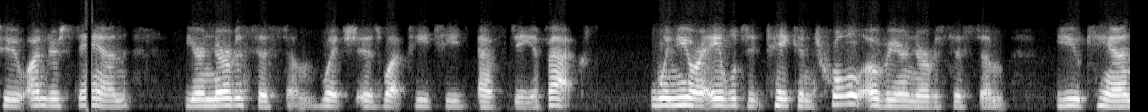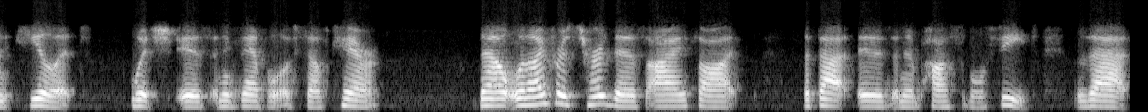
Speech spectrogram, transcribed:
to understand your nervous system, which is what PTSD affects. When you are able to take control over your nervous system, you can heal it, which is an example of self care. Now, when I first heard this, I thought, that that is an impossible feat, that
